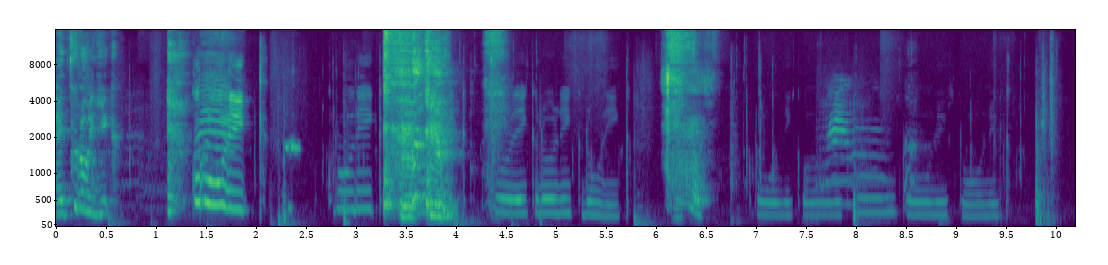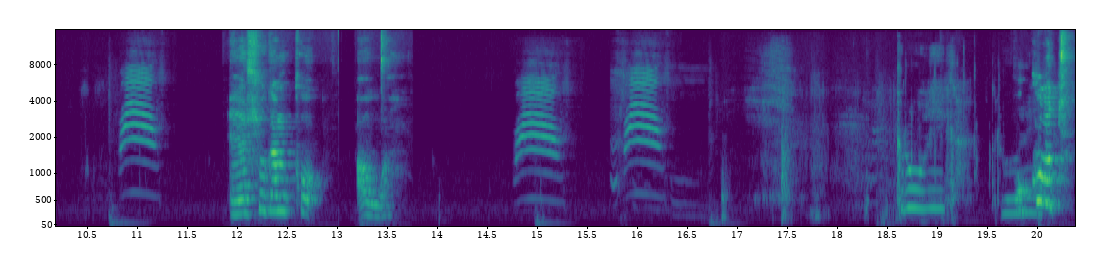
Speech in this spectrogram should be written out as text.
Ej, królik. Królik! Królik, królik, królik, królik, królik. Królik, królik, królik, królik, królik. Ja szukam ko... Ała. Królik, O, królik. kot!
